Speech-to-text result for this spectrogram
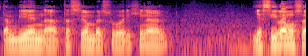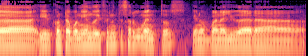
también adaptación versus original, y así vamos a ir contraponiendo diferentes argumentos que nos van a ayudar a,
